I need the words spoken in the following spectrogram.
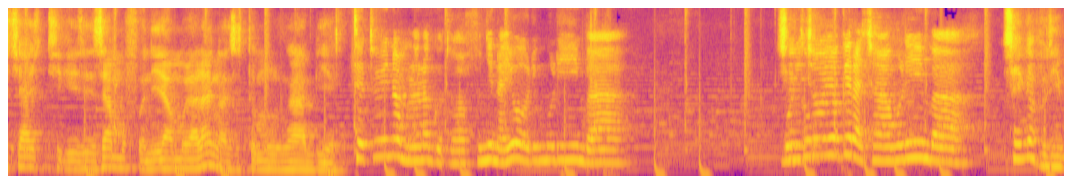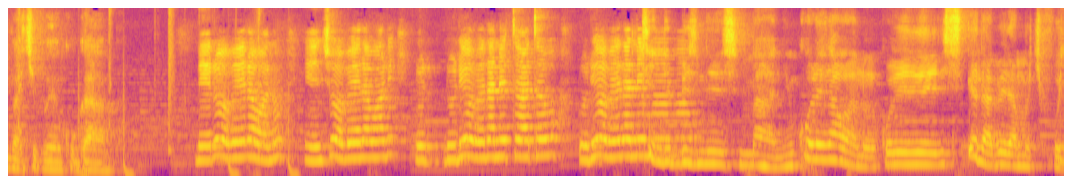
tekyakitegeezeza mufunira mulala nga nze tomuŋŋambyeko tetulina mulala gwe twafunye naye oli mulimba. Buli kyoyogera kya bulimba. Senga bulimba ki bwe nkugamba? Leero obeera wano enkya obeera wali lu- luli obeera ne taatawo luli obeera ne ti ndi bizinesimaani nkolera wano nkolera eri sigenda beera mu kifo kimu.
